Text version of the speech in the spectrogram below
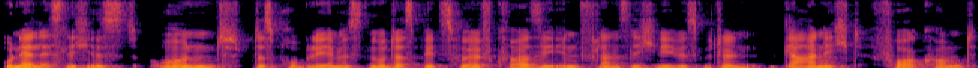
unerlässlich ist. Und das Problem ist nur, dass B12 quasi in pflanzlichen Lebensmitteln gar nicht vorkommt.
